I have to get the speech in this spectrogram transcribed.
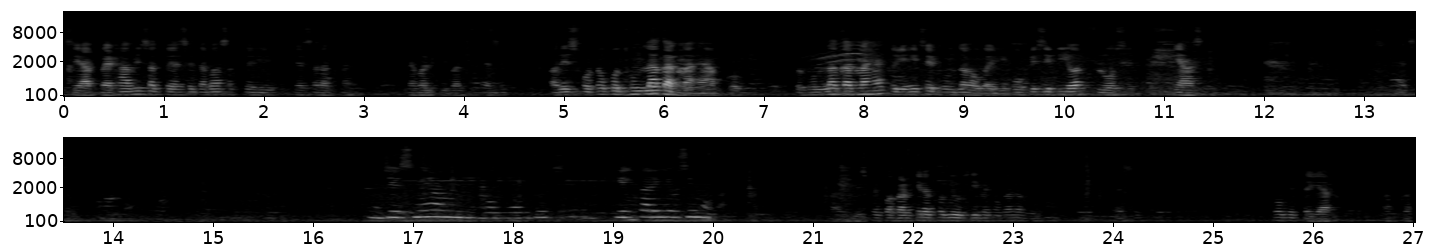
इसे आप बैठा भी सकते हो, ऐसे दबा सकते हो, ये जैसा रखना है डबल टिबल ऐसे। और इस फ़ोटो को धुंधला करना है आपको। तो धुंधला करना है तो यही से धुंधला होगा ये ओपिसिटी और फ्लो से यहाँ से। ऐसे जिसमें हम क्लिक करेंगे उसी में होगा। हाँ, जिसमें पकड़ के रखोगे उसी में होगा ना वो। ऐसे। हो गया तैयार आपका।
